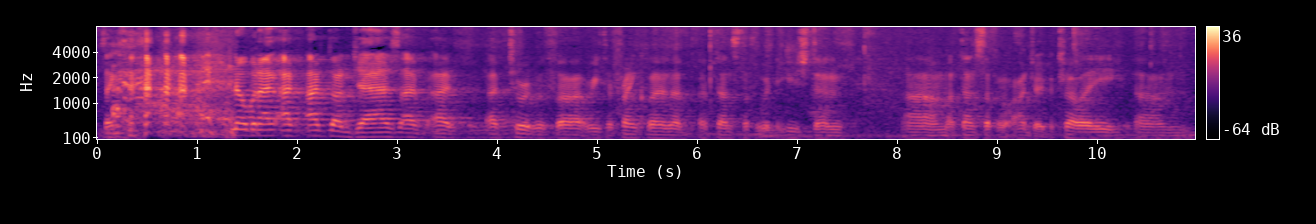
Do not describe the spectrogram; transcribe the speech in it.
It's like no, but I, I've, I've done jazz. I've, I've, I've toured with uh, Aretha Franklin. I've, I've done stuff with Whitney Houston. Um, I've done stuff with Andre Bocelli. Um,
